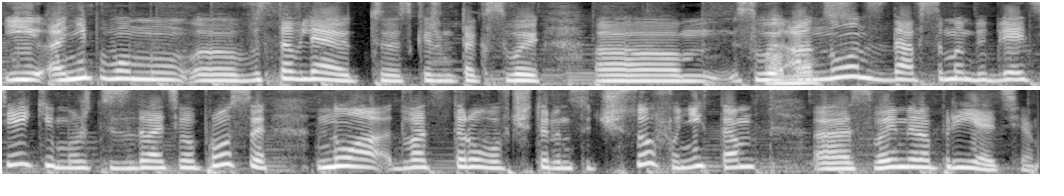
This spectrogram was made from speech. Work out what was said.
и они, по-моему, э, выставляют, э, скажем так, свой, э, свой анонс. анонс да, в самой библиотеке, можете задавать вопросы, но 22 в 14 часов у них там э, свои мероприятия.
